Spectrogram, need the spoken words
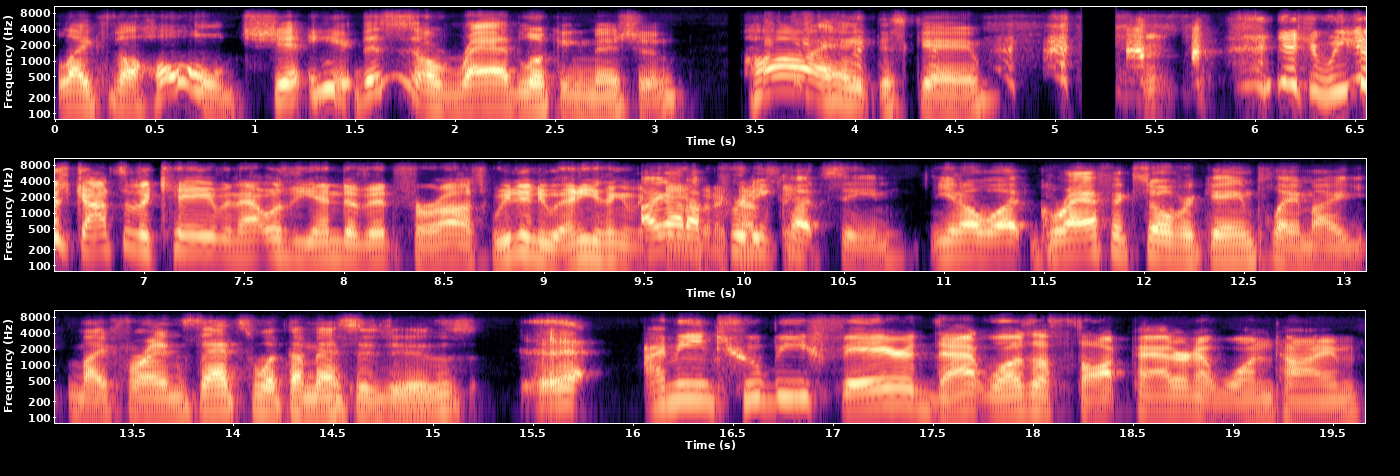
Like the whole shit here. This is a rad looking mission. Oh, I hate this game. yeah, we just got to the cave and that was the end of it for us. We didn't do anything in the I cave. got a pretty cutscene. cutscene. You know what? Graphics over gameplay, my my friends. That's what the message is. I mean, to be fair, that was a thought pattern at one time,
